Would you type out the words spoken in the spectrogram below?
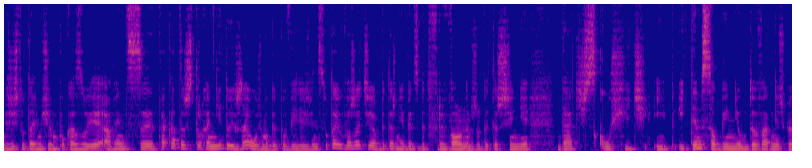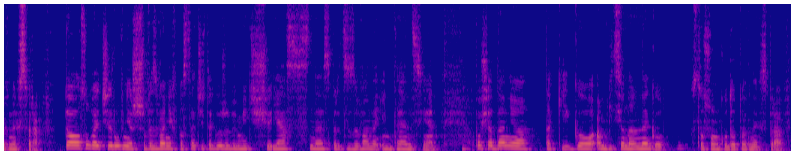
gdzieś tutaj mi się pokazuje, a więc y, taka też trochę niedojrzałość mogę powiedzieć, więc tutaj uważajcie, aby też nie być zbyt frywolnym, żeby też się nie dać skusić i, i tym sobie nie udowadniać pewnych spraw. To słuchajcie, również wyzwanie w postaci tego, żeby mieć jasne, sprecyzowane intencje, posiadania takiego ambicjonalnego stosunku do pewnych spraw.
